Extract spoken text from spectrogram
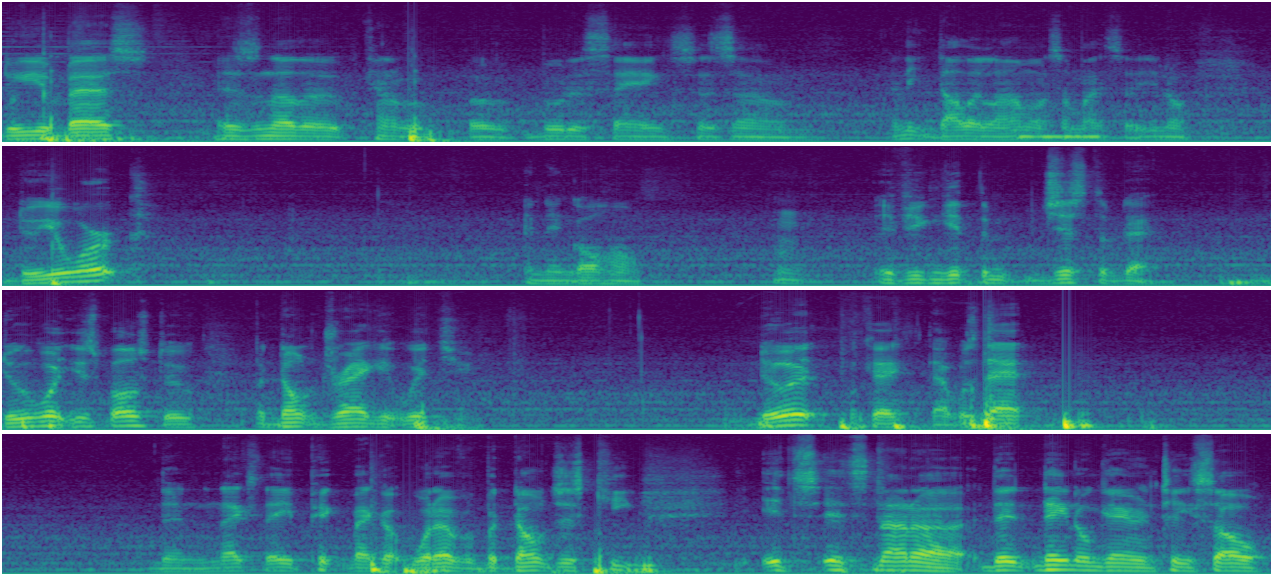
do your best. There's another kind of a, a Buddhist saying since um, I think Dalai Lama or somebody said, you know, do your work and then go home. If you can get the gist of that, do what you're supposed to, but don't drag it with you. Do it, okay? That was that. Then the next day, pick back up whatever, but don't just keep. It's it's not a they, they no guarantee. So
